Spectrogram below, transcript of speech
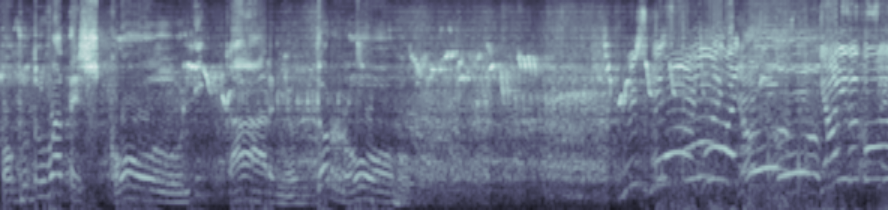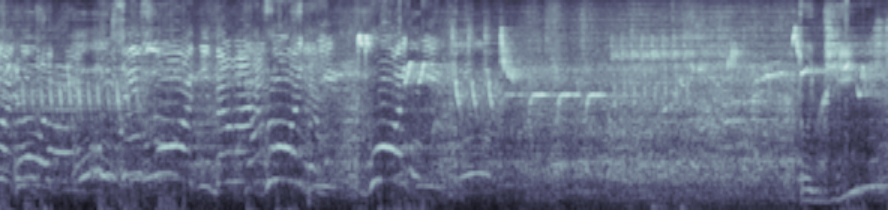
побудувати школу, лікарню, дорогу. Ми! Я згодні! Всі згодні! Давай! Годі, годі. Тоді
